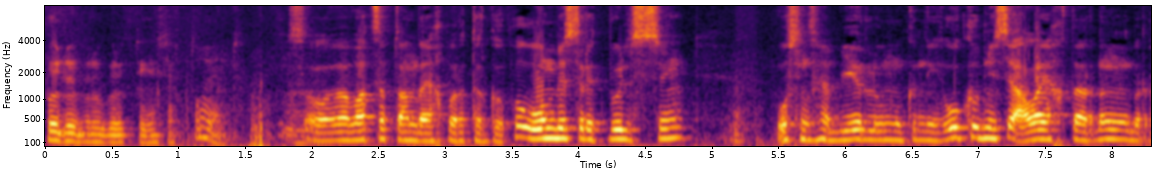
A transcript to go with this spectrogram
бөле білу керек деген сияқты ғой енді. Мысалға ватсапта андай ақпараттар көп. Қой он бес рет бөліссең осынша берілуі мүмкін деген. Ол көбінесе алаяқтардың бір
